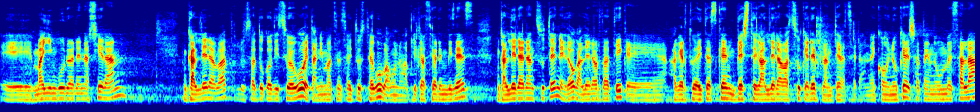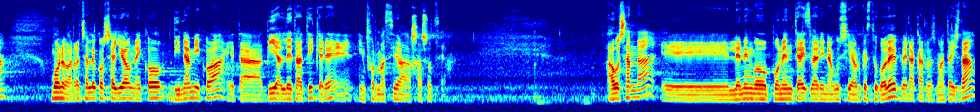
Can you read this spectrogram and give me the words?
e, mai inguruaren hasieran, galdera bat luzatuko dizuegu eta animatzen zaituztegu, ba, bueno, aplikazioaren bidez, galdera erantzuten edo galdera hortatik e, agertu daitezken beste galdera batzuk ere planteatzera. Nahiko genuke, esaten dugun bezala, bueno, barratxaldeko saio hau nahiko dinamikoa eta bi aldetatik ere eh, informazioa jasotzea. Hau esan da, e, lehenengo ponentea izlari nagusia aurkeztuko dut, bera Carlos Mataiz da.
